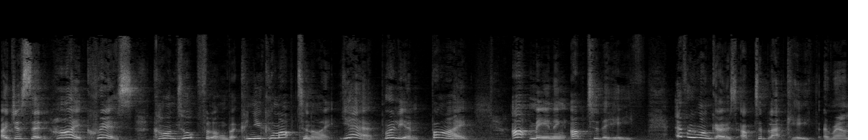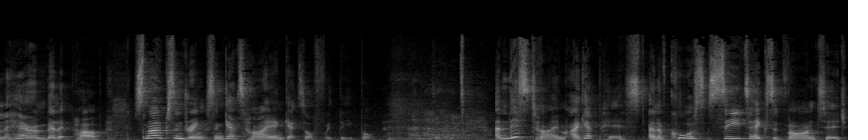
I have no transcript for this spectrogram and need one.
I just said, Hi, Chris, can't talk for long, but can you come up tonight? Yeah, brilliant, bye. Up meaning up to the Heath. Everyone goes up to Blackheath around the Hare and Billet pub, smokes and drinks, and gets high and gets off with people. And this time I get pissed, and of course, C takes advantage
